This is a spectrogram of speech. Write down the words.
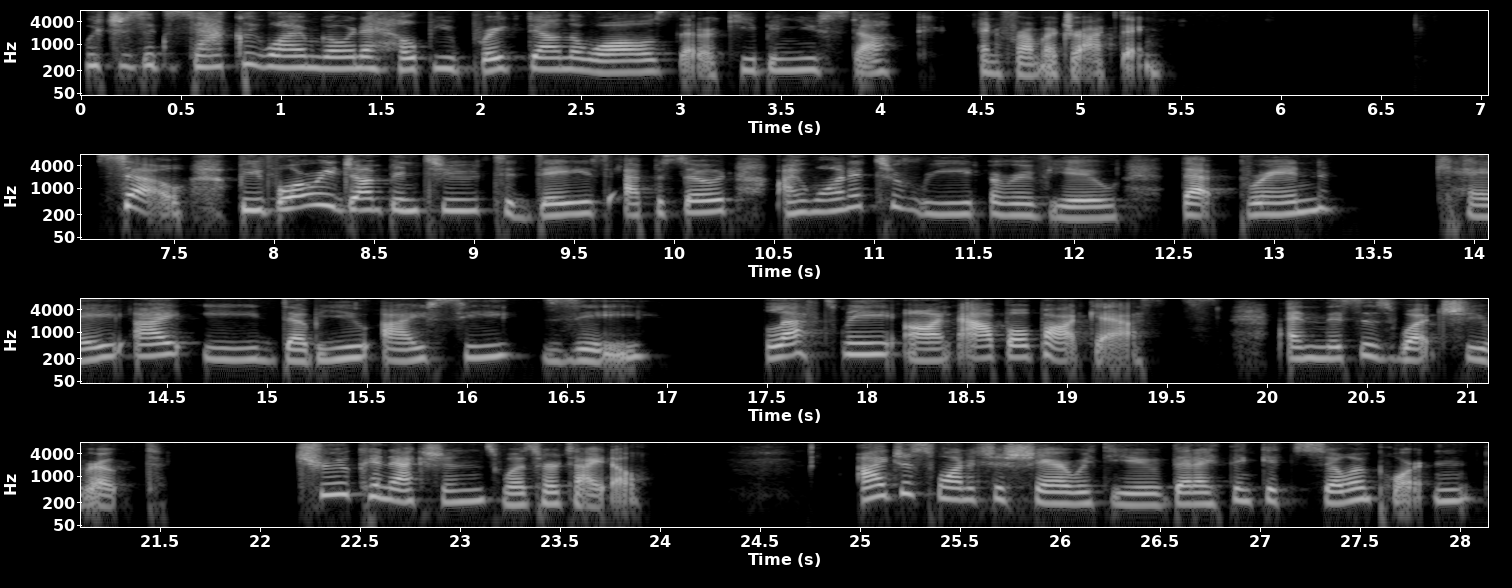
which is exactly why I'm going to help you break down the walls that are keeping you stuck and from attracting. So, before we jump into today's episode, I wanted to read a review that Bryn K I E W I C Z, left me on Apple Podcasts. And this is what she wrote True Connections was her title. I just wanted to share with you that I think it's so important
